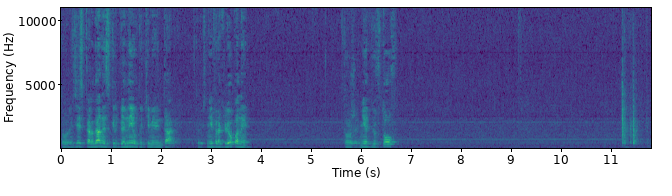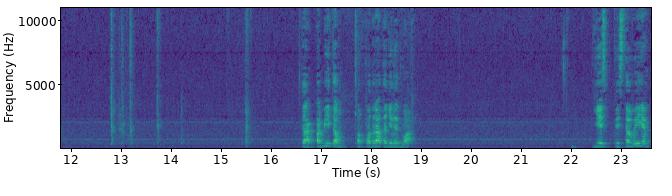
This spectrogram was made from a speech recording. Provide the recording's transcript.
Тоже здесь карданы скреплены вот такими винтами. То есть не проклепаны тоже нет люфтов. Так, по битам под квадрат 1,2. Есть крестовые,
